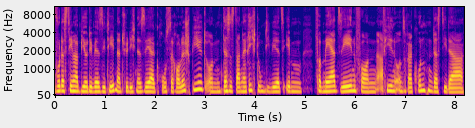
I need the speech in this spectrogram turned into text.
wo das Thema Biodiversität natürlich eine sehr große Rolle spielt. Und das ist dann eine Richtung, die wir jetzt eben vermehrt sehen von vielen unserer Kunden, dass die da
